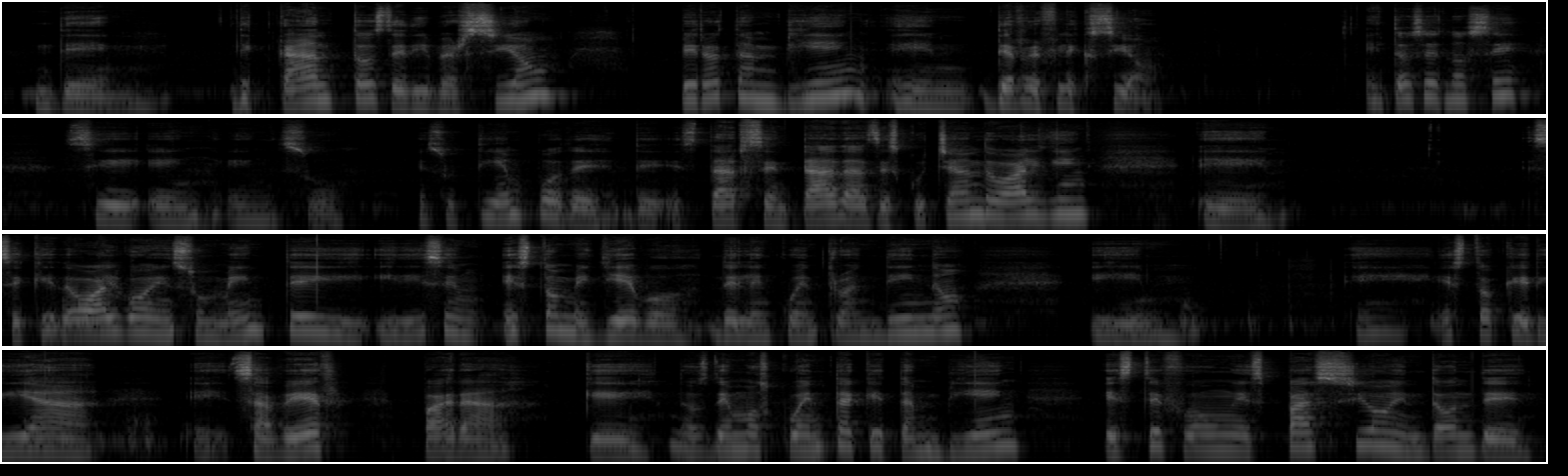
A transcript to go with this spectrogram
de, cantos, de diversión, pero también em, de reflexión. Entonces, no sé si en, su, en su, tiempo de, estar sentadas, escuchando a alguien, eh, se quedó algo en su mente y, dicen, esto me llevo del encuentro andino y eh, esto quería eh, saber para que nos demos cuenta que también este fue un espacio en donde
